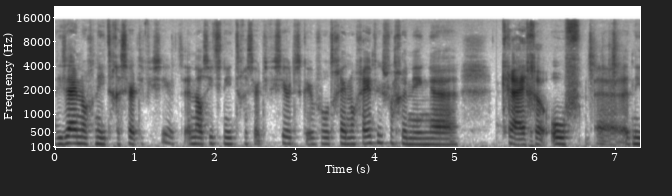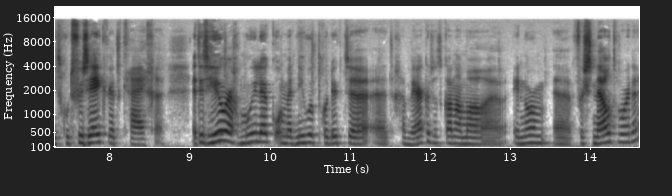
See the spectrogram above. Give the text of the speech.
die zijn nog niet gecertificeerd. En als iets niet gecertificeerd is, kun je bijvoorbeeld geen omgevingsvergunning krijgen of het niet goed verzekerd krijgen. Het is heel erg moeilijk om met nieuwe producten te gaan werken. Dus dat kan allemaal enorm versneld worden.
